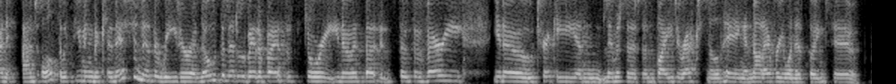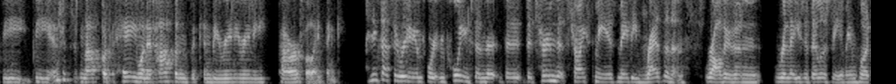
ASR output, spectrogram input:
and and also assuming the clinician is a reader and knows a little bit about the story you know that so it's a very you know tricky and limited and bi-directional thing and not everyone is going to be be interested in that but hey when it happens it can be really really powerful i think I think that's a really important point, and the, the the term that strikes me is maybe resonance rather than relatability. I mean, what,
